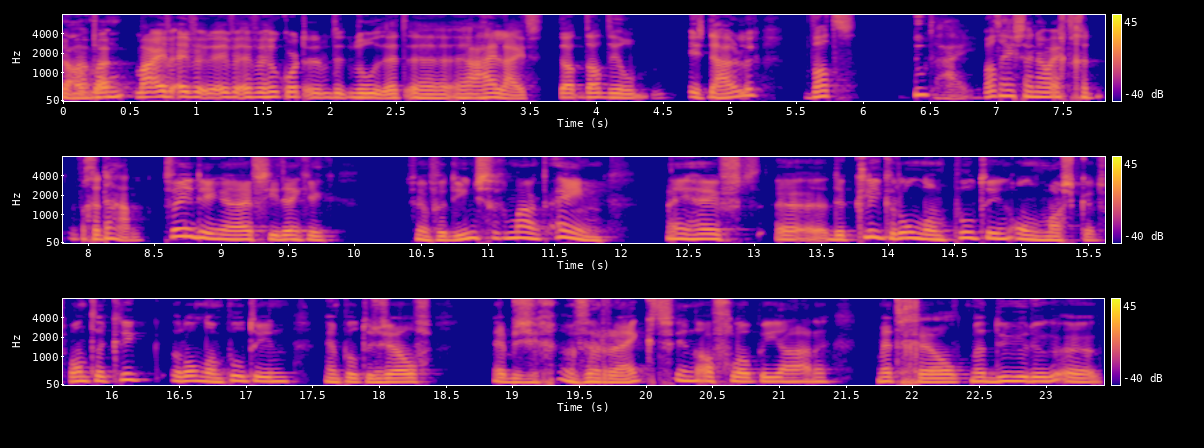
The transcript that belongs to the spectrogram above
Ja, maar, dan... maar, maar even, even, even, even, heel kort. Ik bedoel, het uh, highlight. Dat, dat deel is duidelijk. Wat doet hij? Wat heeft hij nou echt gedaan? Twee dingen heeft hij, denk ik, zijn verdiensten gemaakt. Eén, hij heeft uh, de kliek rondom Poetin ontmaskerd. Want de kliek rondom Poetin en Poetin zelf hebben zich verrijkt in de afgelopen jaren. Met geld, met dure uh,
